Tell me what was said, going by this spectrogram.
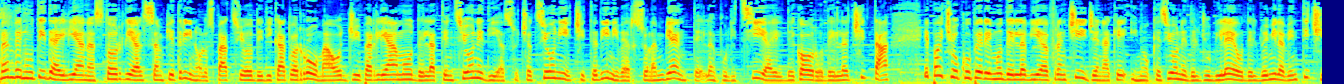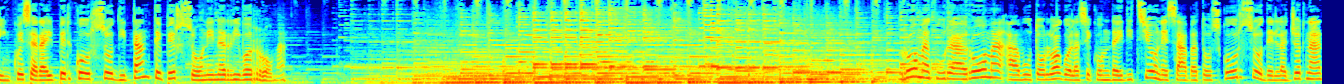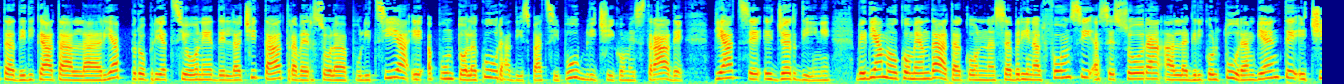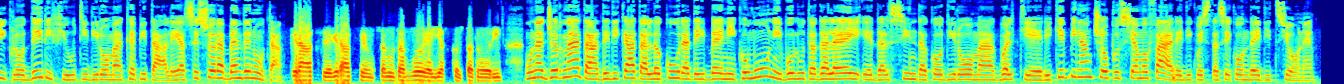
Benvenuti da Eliana Storri al San Pietrino, lo spazio dedicato a Roma. Oggi parliamo dell'attenzione di associazioni e cittadini verso l'ambiente, la pulizia e il decoro della città e poi ci occuperemo della via Francigena che in occasione del giubileo del 2025 sarà il percorso di tante persone in arrivo a Roma. Roma Cura Roma ha avuto luogo la seconda edizione sabato scorso della giornata dedicata alla riappropriazione della città attraverso la pulizia e appunto la cura di spazi pubblici come strade, piazze e giardini. Vediamo com'è andata con Sabrina Alfonsi, assessora all'agricoltura, ambiente e ciclo dei rifiuti di Roma Capitale. Assessora, benvenuta. Grazie, grazie, un saluto a voi e agli ascoltatori. Una giornata dedicata alla cura dei beni comuni voluta da lei e dal sindaco di Roma Gualtieri. Che bilancio possiamo fare di questa seconda edizione?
